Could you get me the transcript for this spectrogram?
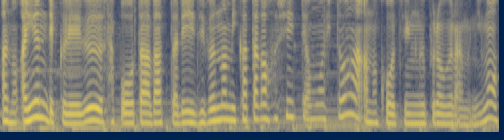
あの、歩んでくれるサポーターだったり、自分の味方が欲しいって思う人は、あの、コーチングプログラムにも、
